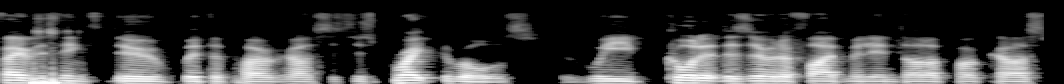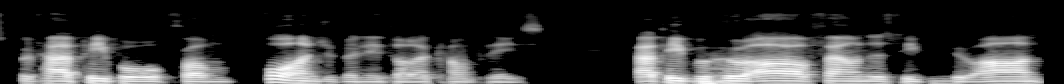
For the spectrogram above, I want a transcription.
favorite things to do with the podcast is just break the rules. We called it the zero to five million dollar podcast. We've had people from four hundred million dollar companies, We've had people who are founders, people who aren't.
